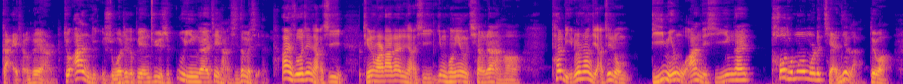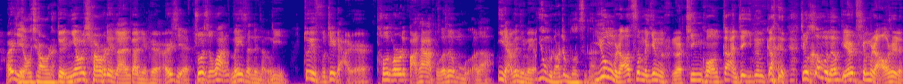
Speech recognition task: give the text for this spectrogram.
改成这样的。就按理说，这个编剧是不应该这场戏这么写的。按说这场戏《停尸房大战》这场戏硬碰硬的枪战哈，它理论上讲这种敌明我暗的戏应该偷偷摸摸的潜进来，对吧？而且悄悄的，对，悄悄的来干这事儿。而且说实话，Mason 的能力对付这俩人，偷偷的把他俩脖子抹了，一点问题没有。用不着这么多子弹。用不着这么硬核，听哐干这一顿干，就恨不能别人听不着似的。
